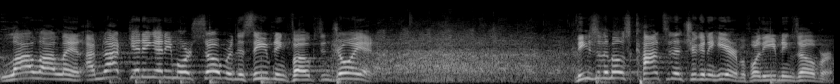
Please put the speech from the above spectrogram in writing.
La La Land. I'm not getting any more sober this evening, folks. Enjoy it. These are the most consonants you're going to hear before the evening's over.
